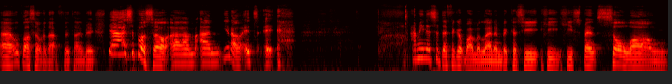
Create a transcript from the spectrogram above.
Uh, we'll gloss over that for the time being. Yeah, I suppose so. Um, and you know, it's it. I mean, it's a difficult one with Lennon because he he he spent so long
